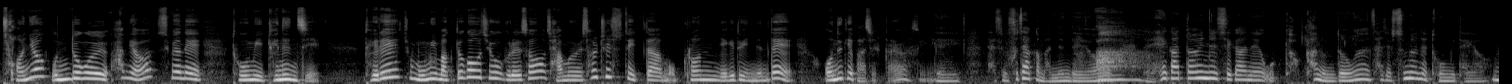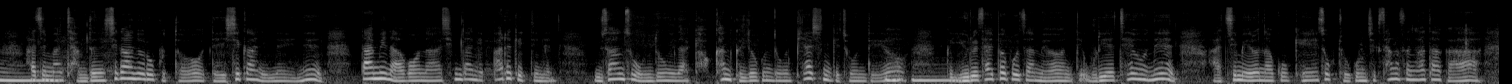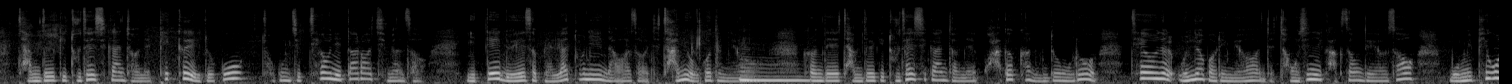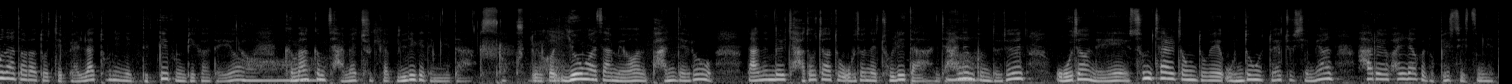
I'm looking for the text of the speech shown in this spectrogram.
저녁 운동을 하면 수면에 도움이 되는지 되레 좀 몸이 막 뜨거워지고 그래서 잠을 설칠 수도 있다 뭐 그런 얘기도 있는데 어느 게 맞을까요, 선생님? 네, 사실 후자가 맞는데요. 아. 네, 해가 떠 있는 시간에 격한 운동은 사실 수면에 도움이 돼요. 음. 하지만 잠드는 시간으로부터 4시간 이내에는 땀이 나거나 심장이 빠르게 뛰는 유산소 운동이나 격한 근력 운동은 피하시는 게 좋은데요. 음. 그 이유를 살펴보자면 우리의 체온은 아침에 일어나고 계속 조금씩 상승하다가 잠들기 두세 시간 전에 피크를 이루고 조금씩 체온이 떨어지면서 이때 뇌에서 멜라토닌이 나와서 이제 잠이 오거든요. 음. 그런데 잠들기 두세 시간 전에 과격한 운동으로 체온을 올려버리면 이제 정신이 각성되어서 몸이 피곤하더라도 이제 멜라토닌이 늦게 분비가 돼요. 아. 그만큼 잠의 주기가 밀리게 됩니다. 또 그렇군요. 이걸 이용하자면 반대로 나는 늘 자도 자도 오전에 졸리다 이제 하는 아. 분들은 오전에 숨 찰 정도의 운동을 또 해주시면 하루의 활력을 높일 수 있습니다.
